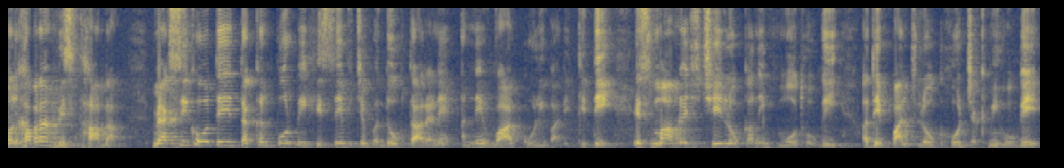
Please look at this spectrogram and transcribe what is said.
ਹੁਣ ਖਬਰਾਂ ਵਿਸਥਾਰ ਨਾਲ। ਮੈਕਸੀਕੋ ਤੇ ਦੱਖਣ ਪੂਰਬੀ ਹਿੱਸੇ ਵਿੱਚ ਬੰਦੂਕਧਾਰੀਆਂ ਨੇ ਅੰਨ੍ਹੇਵਾਹ ਗੋਲੀਬਾਰੀ ਕੀਤੀ। ਇਸ ਮਾਮਲੇ 'ਚ 6 ਲੋਕਾਂ ਦੀ ਮੌਤ ਹੋ ਗਈ ਅਤੇ 5 ਲੋਕ ਹੋਰ ਜ਼ਖਮੀ ਹੋ ਗਏ।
